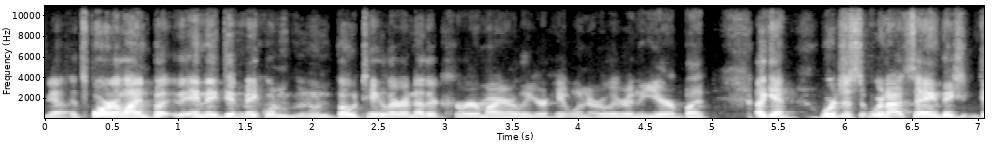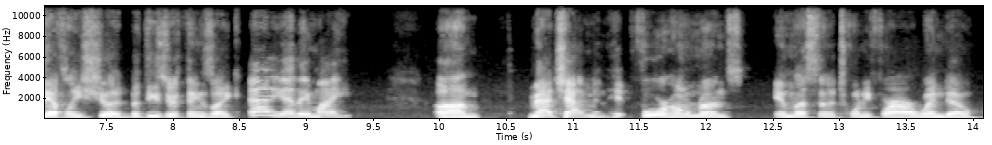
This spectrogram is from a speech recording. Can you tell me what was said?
Yeah, it's borderline, but and they didn't make one when Beau Taylor, another career minor leaguer, hit one earlier in the year. But again, we're just we're not saying they definitely should, but these are things like, eh, yeah, they might. Um, Matt Chapman hit four home runs in less than a 24 hour window.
